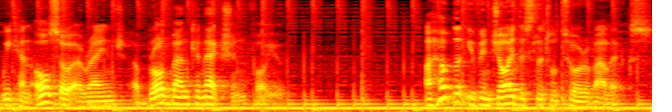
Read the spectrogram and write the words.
we can also arrange a broadband connection for you. I hope that you've enjoyed this little tour of Alex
